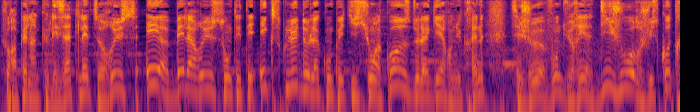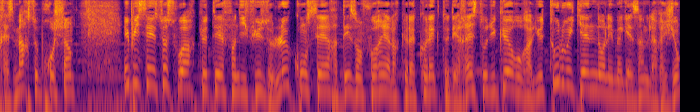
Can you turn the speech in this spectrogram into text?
Je vous rappelle hein, que les athlètes russes et euh, bélarusses ont été exclus de la compétition à cause de la guerre en Ukraine. Ces Jeux vont durer 10 jours jusqu'au 13 mars prochain. Et puis c'est ce soir que TF1 diffuse le concert des Enfoirés alors que la collecte des Restos du Cœur aura lieu tout le week-end dans les magasins de la région.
